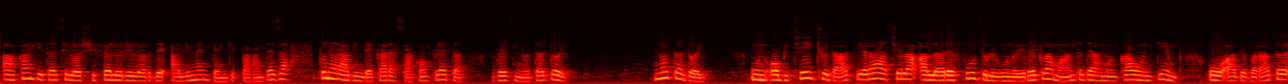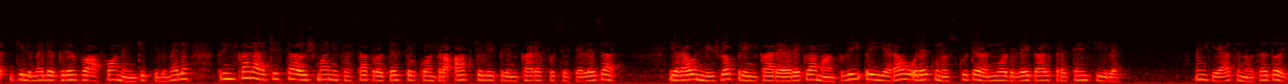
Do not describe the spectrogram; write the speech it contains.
a cantităților și felurilor de alimente, închid paranteza, până la vindecarea sa completă. Vezi notă 2. Notă 2. Un obicei ciudat era acela al refuzului unui reclamant de a mânca un timp, o adevărată ghilimele grevă a foame, închid ghilimele, prin care acesta își manifesta protestul contra actului prin care fusese lezat. Era un mijloc prin care reclamantului îi erau recunoscute în mod legal pretențiile. Încheiat notă 2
